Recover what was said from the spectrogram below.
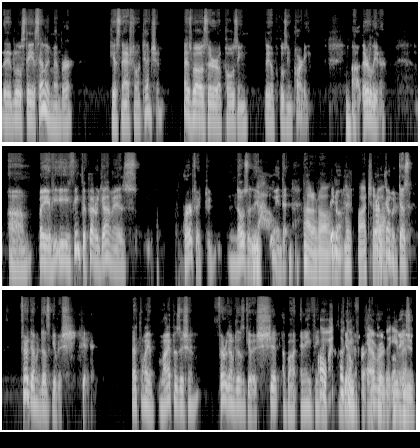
the little state assembly member gets national attention, as well as their opposing the opposing party, Hmm. uh, their leader. Um, but if you, you think the federal government is perfect, knows what they're No. doing, that Not at all. They don't- They watch it federal all. government does federal government doesn't give a shit. That's my my position. Federal government doesn't give a shit about anything. Oh, it took them forever to even.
